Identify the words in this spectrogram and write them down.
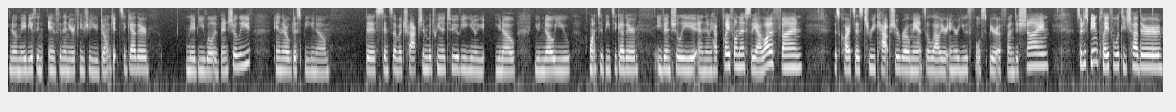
you know, maybe if in, if in the near future you don't get together, maybe you will eventually, and there will just be, you know, this sense of attraction between the two of you. You know, you, you know, you know you want to be together eventually, and then we have playfulness. So yeah, a lot of fun. This card says to recapture romance, allow your inner youthful spirit of fun to shine. So just being playful with each other,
